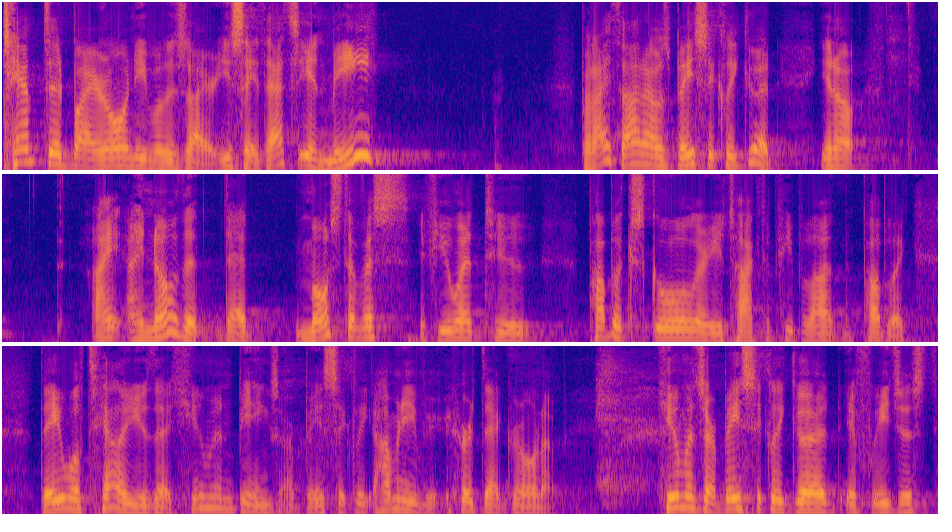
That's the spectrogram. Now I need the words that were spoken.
Tempted by our own evil desire. You say, that's in me? But I thought I was basically good. You know, I, I know that, that most of us, if you went to public school or you talk to people out in the public, they will tell you that human beings are basically, how many of you heard that growing up? Humans are basically good if we just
